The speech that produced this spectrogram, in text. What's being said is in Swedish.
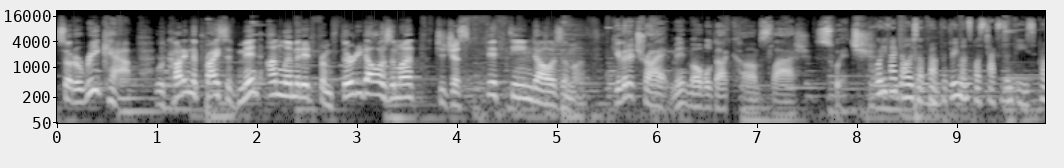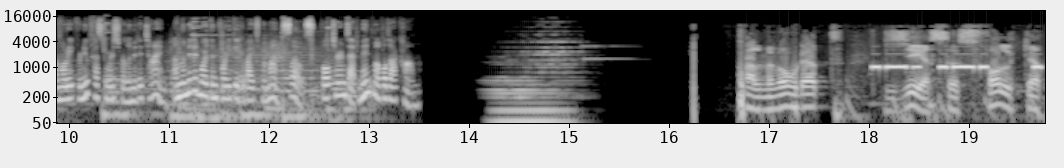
F- So to recap, we're cutting the price of Mint Unlimited from $30 a month to just $15 a month. Give it a try at mintmobile.com slash switch. $45 upfront for three months plus taxes and fees. Promo rate for new customers for limited time. Unlimited more than 40 gigabytes per month. Slows. Full terms at mintmobile.com. Palmemordet, Jesusfolket.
